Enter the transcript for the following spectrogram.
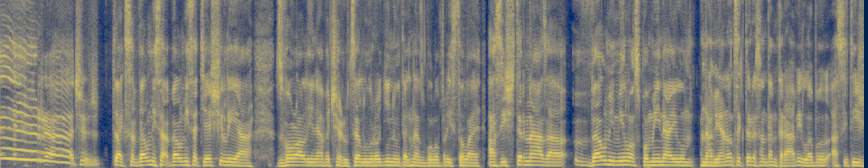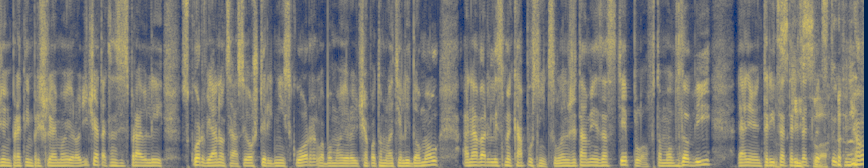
Twitter A čo, tak sa veľmi, sa veľmi sa tešili a zvolali na večeru celú rodinu, tak nás bolo pri stole asi 14 a veľmi milo spomínajú na Vianoce, ktoré som tam trávil, lebo asi týždeň predtým prišli aj moji rodičia, tak sme si spravili skôr Vianoce, asi o 4 dní skôr, lebo moji rodičia potom leteli domov a navarili sme kapusnicu, lenže tam je zase teplo v tom období, ja neviem, 30-35 Skysla. stupňov.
